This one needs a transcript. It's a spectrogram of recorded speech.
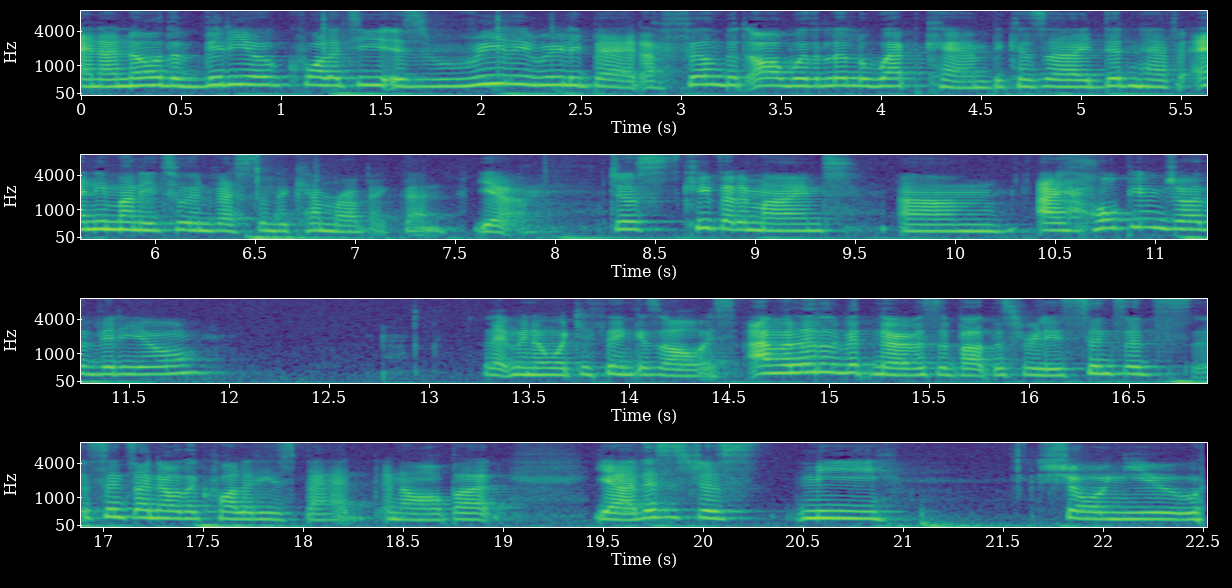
and I know the video quality is really really bad. I filmed it all with a little webcam because I didn't have any money to invest in the camera back then. Yeah, just keep that in mind. Um, I hope you enjoy the video. Let me know what you think as always. I'm a little bit nervous about this release since it's since I know the quality is bad and all, but yeah, this is just me showing you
